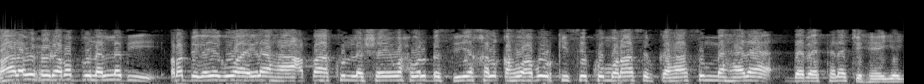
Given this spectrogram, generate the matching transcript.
qaala wuxuu yihi rabbuna aladii rabbiga iyagu waa ilaaha acطaa kula shayin wax walba siiyey khalqahu abuurkiisii ku munaasibka ahaa uma hadaa dabeetana jiheeyey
